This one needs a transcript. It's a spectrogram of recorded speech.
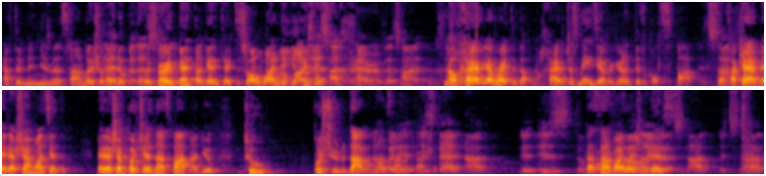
after Minyan Veschan. Moshe Rabbeinu was very not- bent on getting to Yisrael. Why did he Why- continue? That's not charev. That's not. No, chayav you have a right to daven. No, chayav just means you have you're in a difficult spot. It's so if I can, maybe Hashem wants you. To, maybe Hashem puts you in that spot, not you, to push you to daven. No, That's but not it, is that not? It is the. That's not a violation of this. That's not. It's not.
